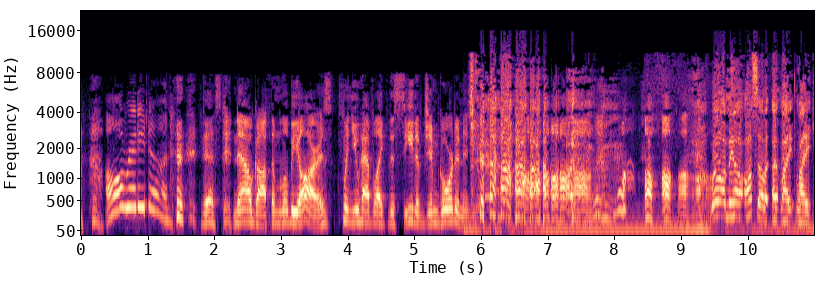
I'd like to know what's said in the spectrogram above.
Already done. yes. Now Gotham will be ours when you have like the seed of Jim Gordon in you. Well, I mean, also uh, like like,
